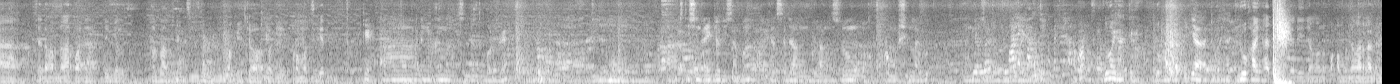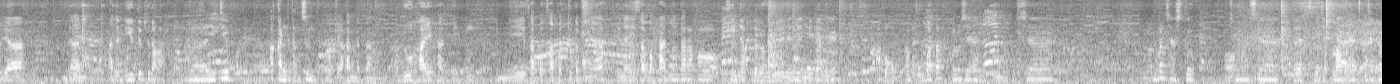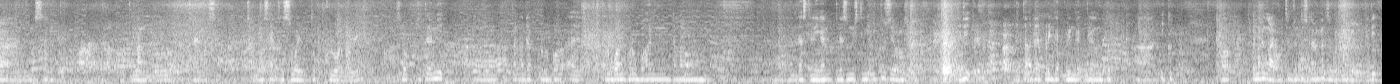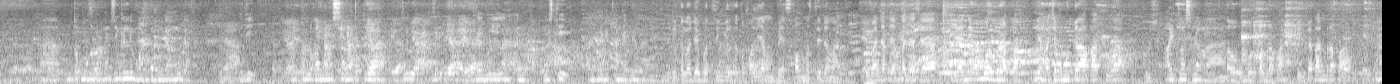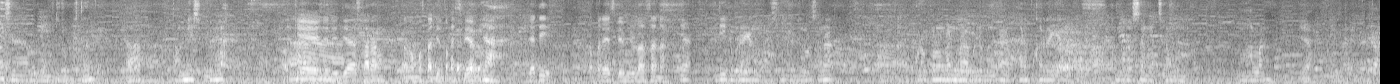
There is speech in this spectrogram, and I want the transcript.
saya dengar-dengar ada single terbaru. Ya, sini baru. Oke, coba bagi promote sedikit. Oke, eh, dengarkan single terbaru ya di eh, stasiun radio di Sabah yang sedang berlangsung untuk promotion lagu Hati. Apa? Duhai Hati. Duhai hati. Ya, Duhai Hati. Duhai hati. Jadi jangan lupa kamu dengar lagu dia dan ada di YouTube sudah kan? YouTube akan datang soon. Oke, akan datang. Duhai hati. Ini support-support kita punya penyanyi Sabahan. Sementara kau senyap dalam diri nyanyi ini kan apa kau apa kau buat ah? Kalau saya, saya bukan saya stop, Oh. cuma saya Lihat sekejap ya, lah. lihat sekejap lah masa mau tenang dulu saya masih cuma saya sesuai untuk keluar balik. Sebab kita ini uh, akan ada eh, perubahan-perubahan dalam uh, industri ini kan. Tidak semestinya itu sih orang sudah jadi kita ada peringkat-peringkat dia untuk uh, ikut uh, pendengar. Macam contoh sekarang kan seperti single. Jadi uh, untuk mengeluarkan single ini bukan satu benda yang mudah. Ya. jadi uh, perlukan masa untuk ya, itu jadi tidak boleh lah anu, mesti ada Jadi kalau dia buat single satu kali yang best, kamu mesti dengar. Eh, Banyak yang tanya saya, dia ini umur berapa? Dia macam muda kah tua? Terus oh itu sudah lah tahu umur kau berapa? Tingkatan berapa? sekarang saya berumur 17 tahun Ya. tahunnya SPM lah Oke, jadi dia sekarang tengah mau stadion untuk SPM. ya Jadi kepada SPM di luar sana. ya jadi kepada yang SPM di luar sana uh, kurang-kurangkanlah benda-benda uh, perkara-perkara yang kamu rasa macam Ya.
